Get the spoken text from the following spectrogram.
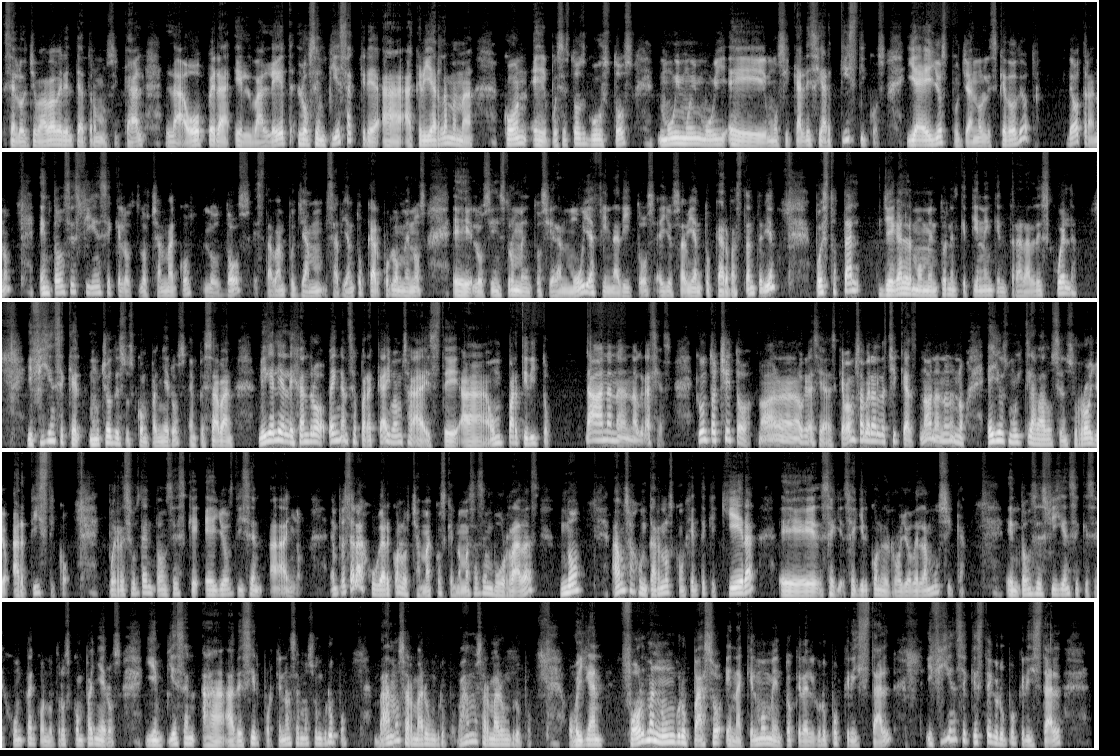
Se los llevaba a ver el teatro musical, la ópera, el ballet, los empieza a, criar la mamá con eh, pues estos gustos muy, muy, muy eh, musicales y artísticos. Y a ellos pues ya no les quedó de otro de otra, ¿no? Entonces, fíjense que los, los chamacos, los dos, estaban, pues ya sabían tocar por lo menos eh, los instrumentos y eran muy afinaditos, ellos sabían tocar bastante bien. Pues total, llega el momento en el que tienen que entrar a la escuela. Y fíjense que muchos de sus compañeros empezaban, Miguel y Alejandro, vénganse para acá y vamos a, este, a un partidito. No, no, no, no, gracias. Que un tochito. No, no, no, gracias. Que vamos a ver a las chicas. No, no, no, no. Ellos muy clavados en su rollo artístico. Pues resulta entonces que ellos dicen, ay, no, empezar a jugar con los chamacos que nomás hacen burradas. No, vamos a juntarnos con gente que quiera eh, seguir con el rollo de la música. Entonces, fíjense que se juntan con otros compañeros y empiezan a, a decir, ¿por qué no hacemos un grupo? Vamos a armar un grupo, vamos a armar un grupo. Oigan, forman un grupazo en aquel momento que era el grupo Cristal. Y fíjense que este grupo Cristal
